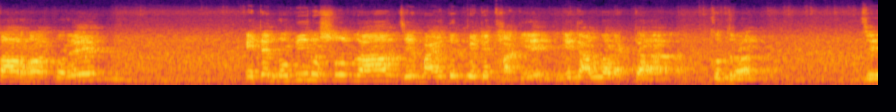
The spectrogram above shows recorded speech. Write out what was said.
পার হওয়ার পরে এটা নবী রসুলরা যে মায়েদের পেটে থাকে, এটা আল্লাহর একটা কুদরত যে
